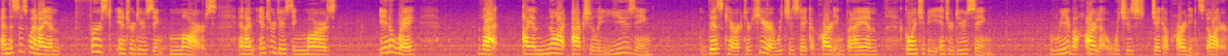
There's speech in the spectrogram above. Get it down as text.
And this is when I am first introducing Mars. And I'm introducing Mars in a way that I am not actually using this character here, which is Jacob Harding, but I am going to be introducing Reba Harlow, which is Jacob Harding's daughter.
